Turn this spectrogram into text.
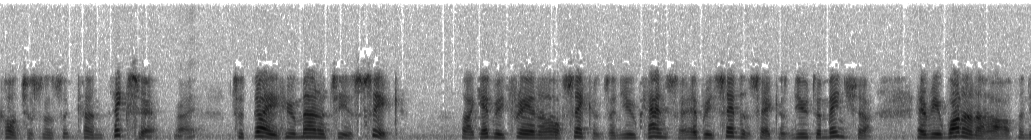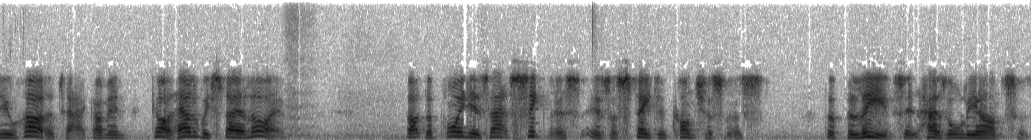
consciousness that can fix it. Right. Today, humanity is sick like every three and a half seconds, a new cancer, every seven seconds, new dementia, every one and a half, a new heart attack. I mean, God, how do we stay alive? But the point is that sickness is a state of consciousness that believes it has all the answers.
